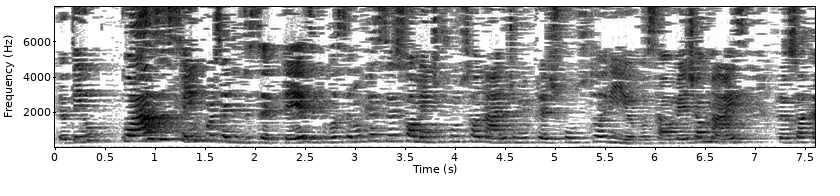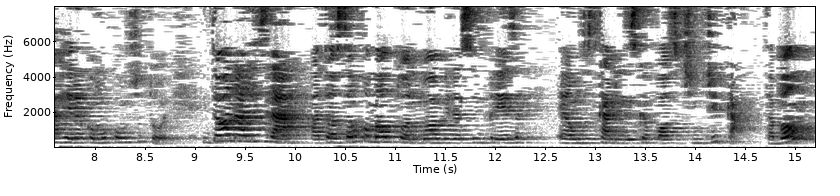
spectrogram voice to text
eu tenho quase 100% de certeza que você não quer ser somente funcionário de uma empresa de consultoria, você almeja mais para sua carreira como consultor. Então, analisar a atuação como autônomo ou abrir a sua empresa é um dos caminhos que eu posso te indicar, tá bom?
